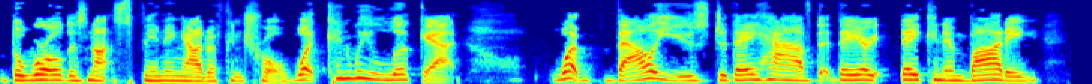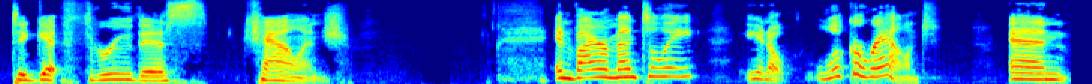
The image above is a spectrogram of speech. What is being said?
the world is not spinning out of control. What can we look at? What values do they have that they are they can embody to get through this challenge? Environmentally you know look around. And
